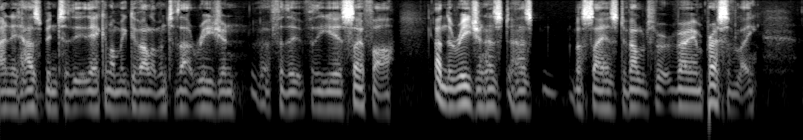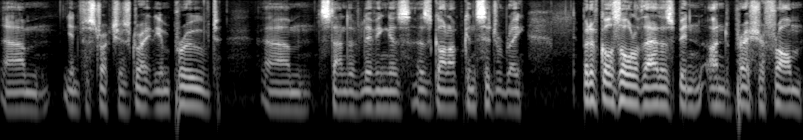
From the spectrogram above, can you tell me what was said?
and it has been to the, the, economic development of that region uh, for the for the years so far. And the region has has must say has developed very impressively. Um, infrastructure has greatly improved. Um, standard of living has has gone up considerably, but of course all of that has been under pressure from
